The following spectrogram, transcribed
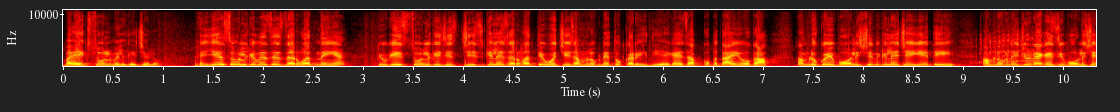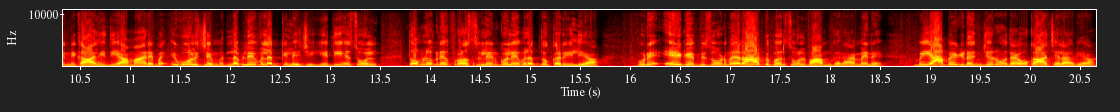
भाई, एक सोल मिल गई, चलो। ये सोल की वजह से ज़रूरत नहीं है। क्योंकि इस सोल की जिस चीज़ के लिए ज़रूरत थी, वो चीज़ हम लोग ने तो कर ही दी है। आपको पता ही होगा, हम लोग को इवोल्यूशन के लिए चाहिए थी। हम लोग ने जो है गाइज़ इवोल्यूशन निकाल ही दिया हमारे इवोल्यूशन मतलब लेवलअप के लिए चाहिए थी ये सोल तो हम लोग ने फ्रोस्ट्रेलियन को लेवलअप तो कर ही लिया। पूरे एक एपिसोड में रात भर सोल फार्म करा है मैंने। भाई, यहाँ पे एक डंजन होता है, वो कहाँ चला गया?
